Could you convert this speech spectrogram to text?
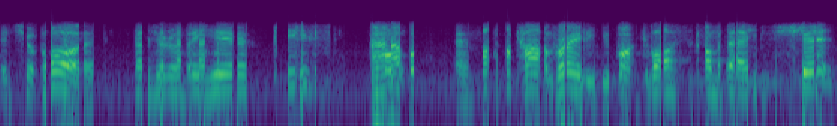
It's your boy, Patrick Bay here. Peace out and fuck Tom Brady, you fucking boss, come back, shit.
